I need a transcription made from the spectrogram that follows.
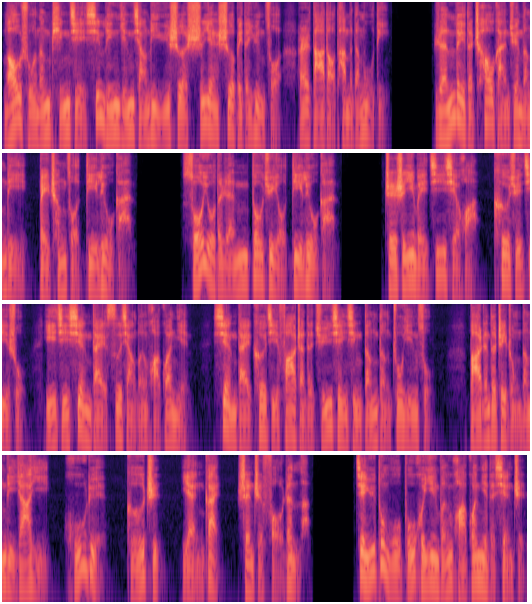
老鼠能凭借心灵影响力于设实验设备的运作而达到他们的目的。人类的超感觉能力被称作第六感，所有的人都具有第六感，只是因为机械化、科学技术以及现代思想文化观念、现代科技发展的局限性等等诸因素。把人的这种能力压抑、忽略、搁置、掩盖，甚至否认了。鉴于动物不会因文化观念的限制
